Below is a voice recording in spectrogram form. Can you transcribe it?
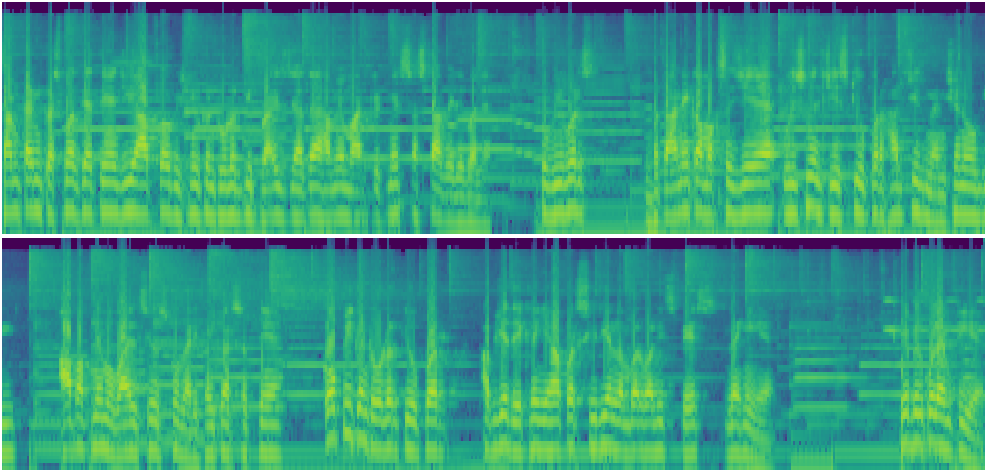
सम टाइम कस्टमर कहते हैं, जी, आपका ओरिजिनल कंट्रोलर की प्राइस ज़्यादा है, हमें मार्केट में सस्ता अवेलेबल है। तो व्यूवर्स बताने का मकसद ये है ओरिजिनल चीज़ के ऊपर हर चीज़ मेंशन होगी। आप अपने मोबाइल से उसको वेरीफाई कर सकते हैं। कॉपी कंट्रोलर के ऊपर, अब ये देख लें, यहाँ पर सीरियल नंबर वाली स्पेस नहीं है। ये बिल्कुल एम है।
